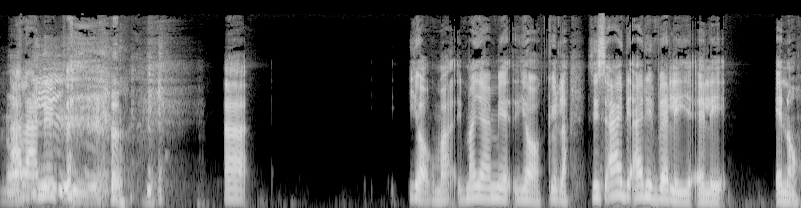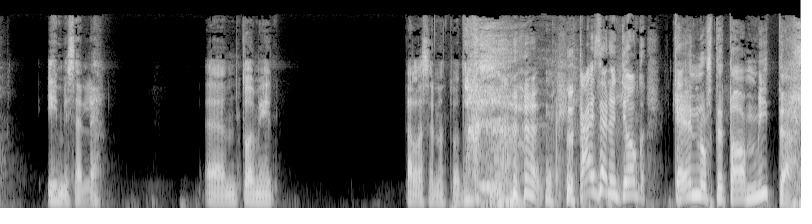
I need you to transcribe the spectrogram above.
No Älä nyt. Ää, joo, mä, mä jäin miet- joo, kyllä. Siis äidin, äidin veli, eli eno ihmiselle, äm, toimii tällaisena tuota... Kai sä nyt jonkun... Ke- Ennustetaan mitä?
